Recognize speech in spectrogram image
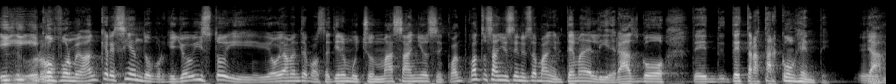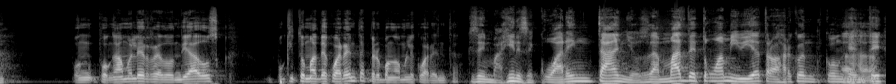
y, conforme van creciendo, porque yo he visto, y obviamente usted tiene muchos más años, ¿cuántos años tiene usted en el tema del liderazgo, de, tratar con gente? Eh, ya. Pongámosle redondeados poquito más de 40, pero pongámosle 40. Imagínense, 40 años, o sea, más de toda mi vida trabajar con, gente.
